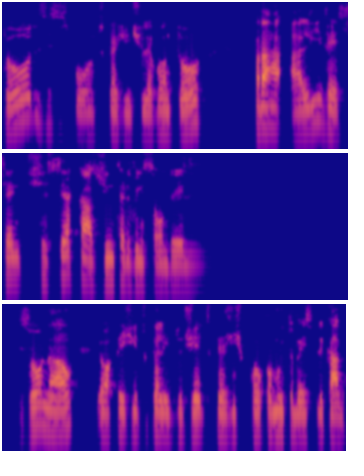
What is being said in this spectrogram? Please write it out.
todos esses pontos que a gente levantou, para ali ver se é, se é caso de intervenção deles ou não. Eu acredito que ali, do jeito que a gente colocou muito bem explicado,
